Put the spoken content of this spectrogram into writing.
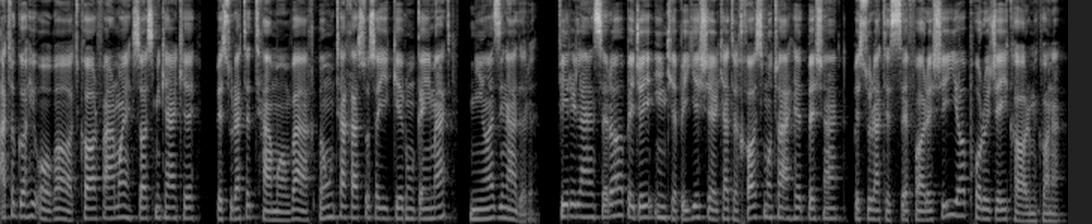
حتی گاهی اوقات کارفرما احساس می‌کرد که به صورت تمام وقت به اون تخصصهای گرون قیمت نیازی نداره. فریلنسرها به جای اینکه به یه شرکت خاص متعهد بشن به صورت سفارشی یا پروژه‌ای کار می‌کنن.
